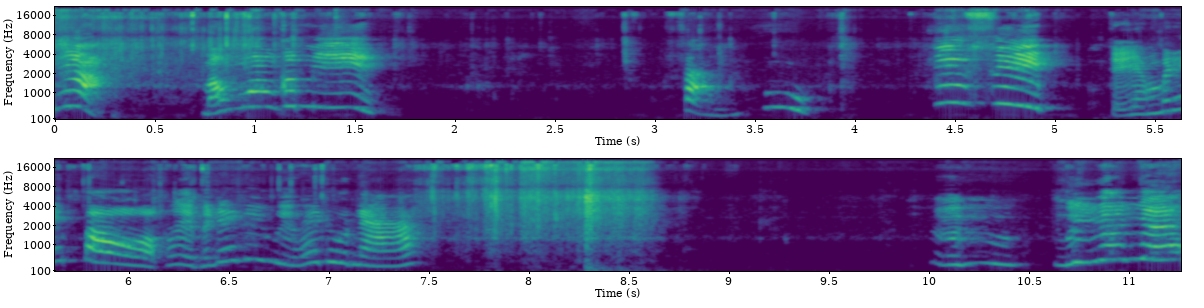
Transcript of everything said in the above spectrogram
เนี่ยมะม่วงก็มีสามลูกยี่สิบแต่ยังไม่ได้ปอกเลยไม่ได้รีวิวให้ดูนะ อืมมีเยอะแยะ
